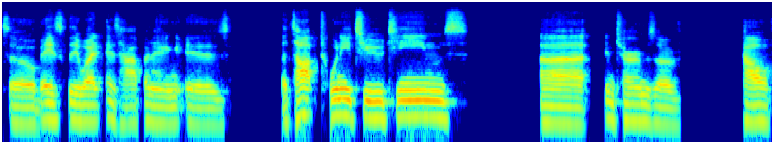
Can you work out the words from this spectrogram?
So basically, what is happening is the top 22 teams, uh, in terms of how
